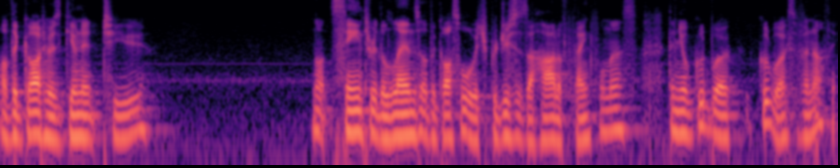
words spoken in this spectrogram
of the God who has given it to you, not seen through the lens of the gospel, which produces a heart of thankfulness, then your good, work, good works are for nothing.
